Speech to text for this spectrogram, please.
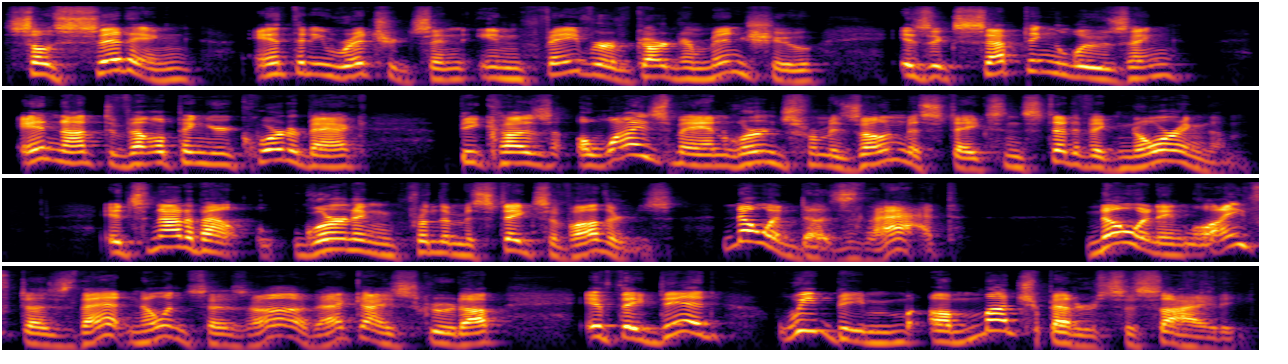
So sitting Anthony Richardson in favor of Gardner Minshew is accepting losing and not developing your quarterback because a wise man learns from his own mistakes instead of ignoring them. It's not about learning from the mistakes of others. No one does that. No one in life does that. No one says, oh, that guy screwed up. If they did, we'd be a much better society.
